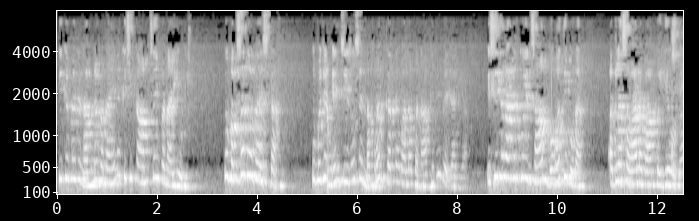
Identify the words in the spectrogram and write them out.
کیونکہ میرے رب نے بنائی نا، کسی کام سے ہی بنائی ہوگی۔ تو مقصد ہوگا اس کا۔ تو مجھے ان چیزوں سے نفرت کرنے والا بنا کے نہیں بھیجا گیا۔ اسی طرح اگر کوئی انسان بہت ہی برا ہے، اگلا سوال اب آپ کا یہ ہوگا،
